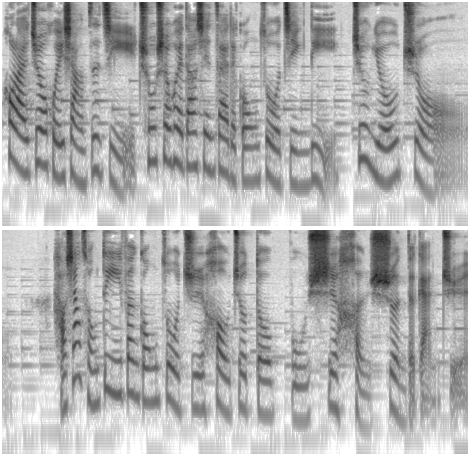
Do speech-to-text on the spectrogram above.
后来就回想自己出社会到现在的工作经历，就有种好像从第一份工作之后就都不是很顺的感觉。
